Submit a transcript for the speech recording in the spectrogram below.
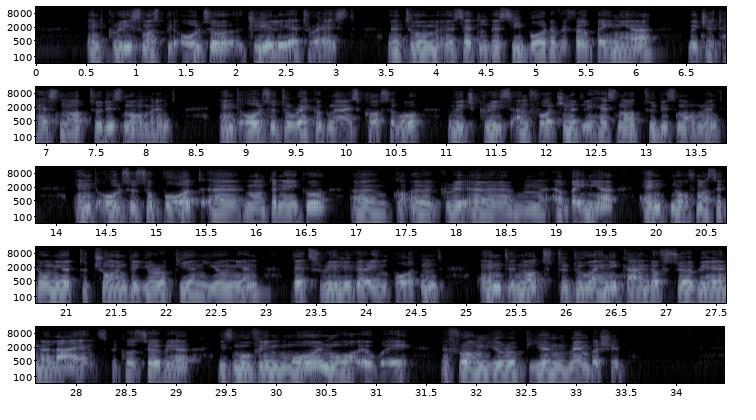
And Greece must be also clearly addressed uh, to um, settle the sea border with Albania, which it has not to this moment, and also to recognize Kosovo, which Greece unfortunately has not to this moment, and also support uh, Montenegro, uh, uh, um, Albania, and North Macedonia to join the European Union. That's really very important. And not to do any kind of Serbian alliance, because Serbia is moving more and more away from European membership.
